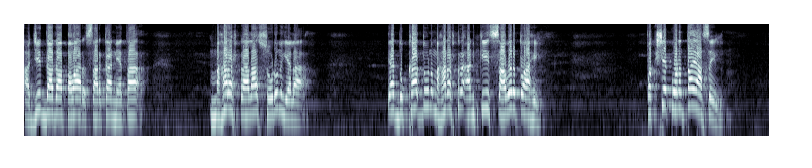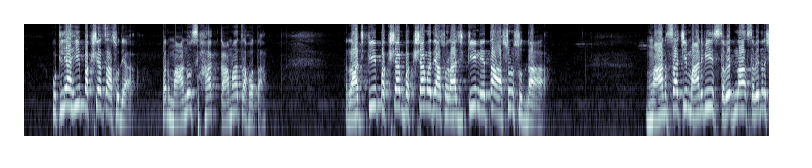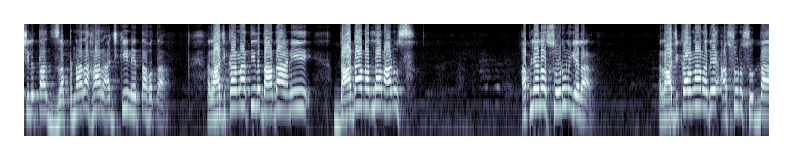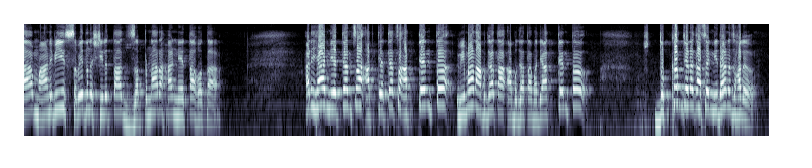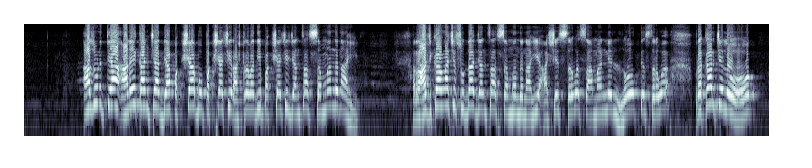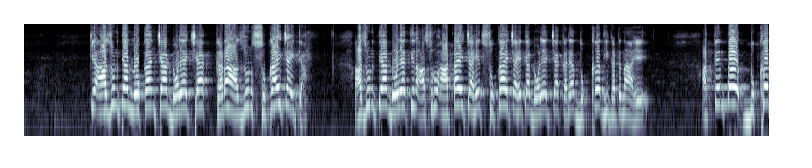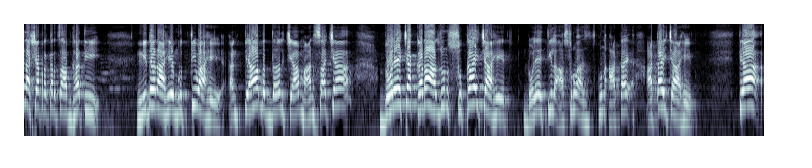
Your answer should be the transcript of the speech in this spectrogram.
अजितदादा पवार सारखा नेता महाराष्ट्राला सोडून गेला. त्या दुःखातून महाराष्ट्र आणखी सावरतो आहे. पक्ष कोणताही असेल? कुठल्याही पक्षाचा असू द्या पण माणूस हा कामाचा होता. राजकीय पक्षा पक्षामध्ये असून राजकीय नेता असूनसुद्धा माणसाची मानवी संवेदना संवेदनशीलता जपणारा हा राजकीय नेता होता. राजकारणातील दादा आणि दादामधला माणूस आपल्याला सोडून गेला. राजकारणामध्ये असून सुद्धा मानवी संवेदनशीलता जपणारा हा नेता होता. आणि ह्या नेत्यांचा अत्य त्याचा अत्यंत विमान अपघाता अपघातामध्ये अत्यंत दुःखदजनक असं निधन झालं. अजून त्या अनेकांच्या त्या पक्षा पक्षाशी राष्ट्रवादी पक्षाशी ज्यांचा संबंध नाही. राजकारणाशी सुद्धा ज्यांचा संबंध नाही असे सर्वसामान्य लोक ते सर्व प्रकारचे लोक की अजून त्या लोकांच्या डोळ्याच्या कडा अजून सुकायच्या आहेत त्या. अजून त्या डोळ्यातील अश्रू आटायचे आहेत सुकायचे आहेत त्या डोळ्याच्या कड्या दुःखद ही घटना आहे. अत्यंत दुःखद अशा प्रकारचा अपघाती निधन आहे मृत्यू आहे. आणि त्याबद्दलच्या माणसाच्या डोळ्याच्या कडा अजून सुकायच्या आहेत. डोळ्यातील आसरू अजून आटाय आटायच्या आहेत. त्या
